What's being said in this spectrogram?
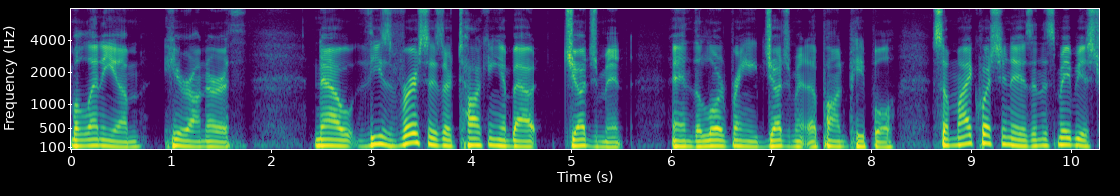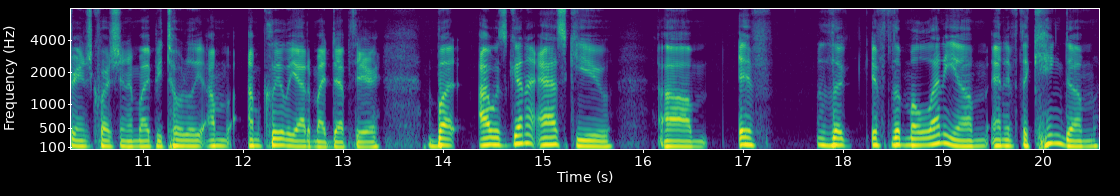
millennium here on earth. Now, these verses are talking about judgment and the Lord bringing judgment upon people. So my question is, and this may be a strange question, it might be totally I'm I'm clearly out of my depth here, but I was gonna ask you um, if the if the millennium and if the kingdom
